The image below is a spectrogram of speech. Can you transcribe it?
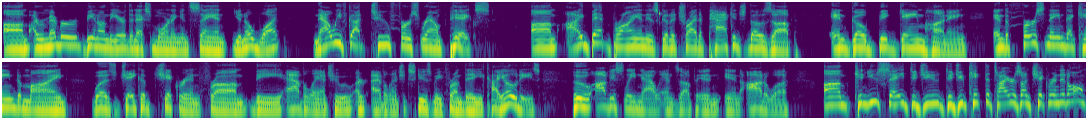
um, I remember being on the air the next morning and saying, you know what? Now we've got two first round picks. Um, I bet Brian is going to try to package those up and go big game hunting. And the first name that came to mind was Jakob Chychrun from the Avalanche, who Avalanche, excuse me, from the Coyotes, who obviously now ends up in in Ottawa. Um, can you say did you did you kick the tires on Chychrun at all?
